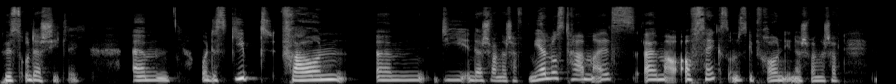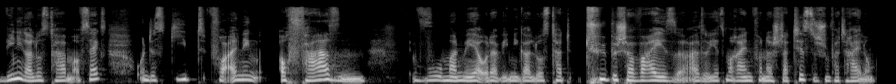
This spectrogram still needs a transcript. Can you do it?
höchst unterschiedlich. Ähm, und es gibt Frauen, ähm, die in der Schwangerschaft mehr Lust haben als ähm, auf Sex und es gibt Frauen, die in der Schwangerschaft weniger Lust haben auf Sex und es gibt vor allen Dingen auch Phasen, wo man mehr oder weniger Lust hat, typischerweise. Also jetzt mal rein von der statistischen Verteilung.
